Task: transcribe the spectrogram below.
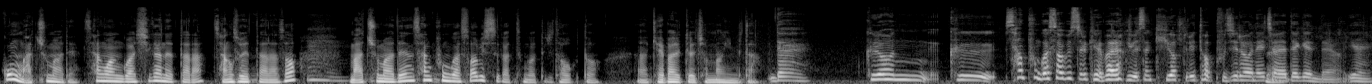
꼭 맞춤화된 상황과 시간에 따라 장소에 따라서 음. 맞춤화된 상품과 서비스 같은 것들이 더욱더 어, 개발될 전망입니다. 네. 그런 그 상품과 서비스를 개발하기 위해서는 기업들이 더 부지런해져야 네. 되겠네요. 예.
